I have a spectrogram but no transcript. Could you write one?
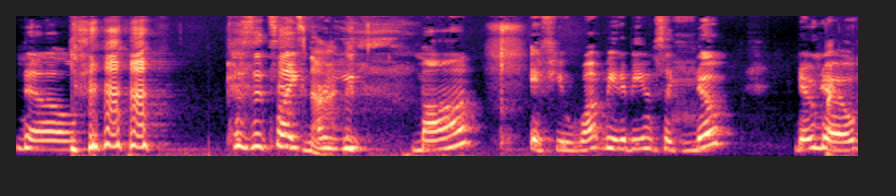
no." Cuz it's like, It's "Are you mom? If you want me to be." I was like, "Nope. No, no."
